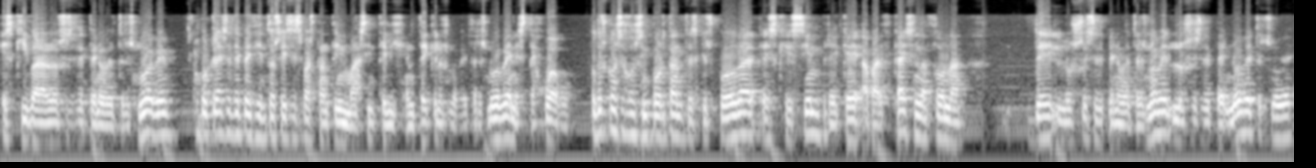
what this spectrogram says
esquivar a los SCP-939, porque el SCP-106 es bastante más inteligente que los 939 en este juego. Otros consejos importantes que os puedo dar es que siempre que aparezcáis en la zona de los SCP-939, los SCP-939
